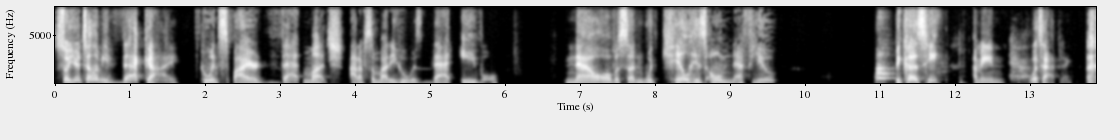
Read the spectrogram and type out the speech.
So you're telling me that guy who inspired that much out of somebody who was that evil now all of a sudden would kill his own nephew because he I mean, Era. what's happening?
